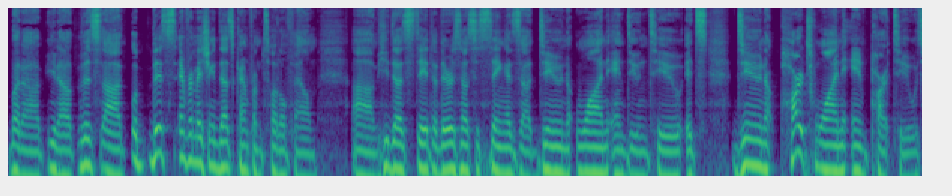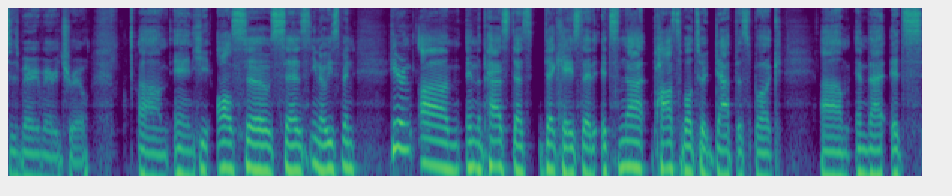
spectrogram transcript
But uh, you know, this uh, this information does come from Total Film. Um, he does state that there is no such thing as uh, Dune One and Dune Two. It's Dune Part One and Part Two, which is very, very true. Um, and he also says, you know, he's been hearing um, in the past des- decades that it's not possible to adapt this book, um, and that it's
